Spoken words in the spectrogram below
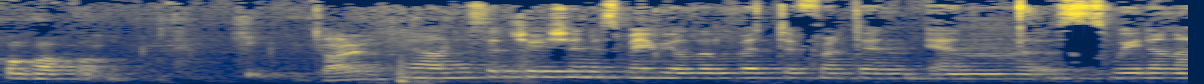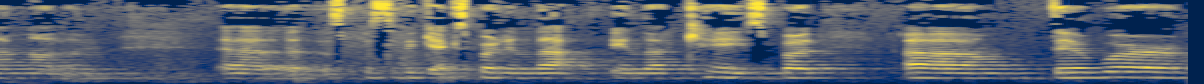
Kong Yeah, the situation is maybe a little bit different in in Sweden. I'm not uh, a specific expert in that in that case, but um, there were,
